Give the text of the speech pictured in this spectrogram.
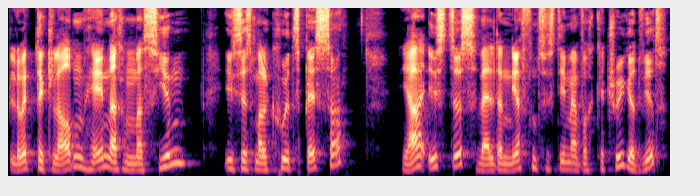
Leute glauben, hey, nach dem Massieren ist es mal kurz besser. Ja, ist es, weil dein Nervensystem einfach getriggert wird.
